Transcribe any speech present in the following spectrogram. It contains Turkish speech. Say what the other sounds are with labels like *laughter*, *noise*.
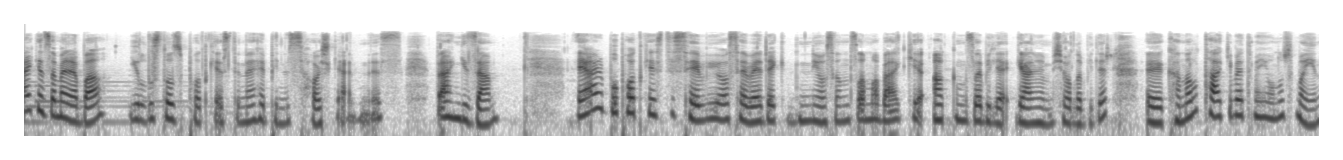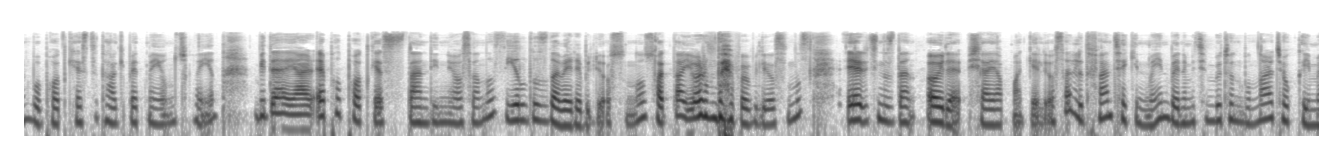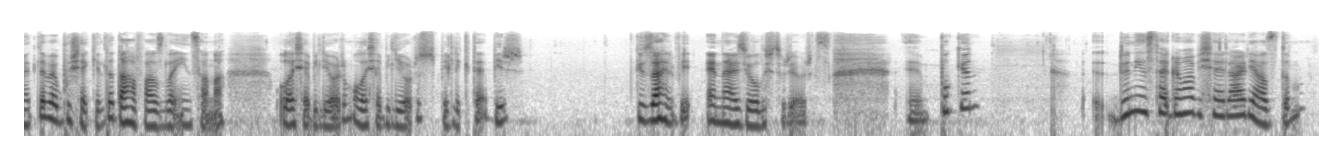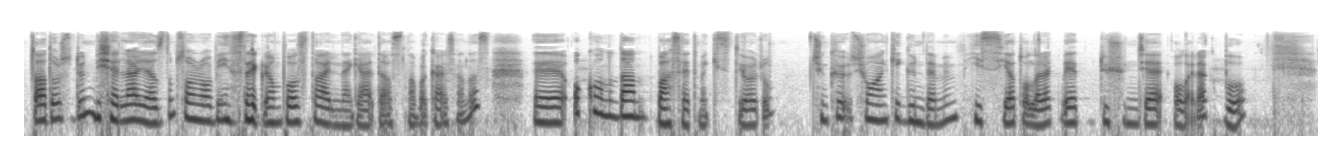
Herkese merhaba. Yıldız Tozu Podcast'ine hepiniz hoş geldiniz. Ben Gizem. Eğer bu podcast'i seviyor, severek dinliyorsanız ama belki aklınıza bile gelmemiş olabilir. Ee, kanalı takip etmeyi unutmayın. Bu podcast'i takip etmeyi unutmayın. Bir de eğer Apple Podcast'ten dinliyorsanız yıldız da verebiliyorsunuz. Hatta yorum da yapabiliyorsunuz. Eğer içinizden öyle bir şey yapmak geliyorsa lütfen çekinmeyin. Benim için bütün bunlar çok kıymetli ve bu şekilde daha fazla insana ulaşabiliyorum, ulaşabiliyoruz birlikte bir güzel bir enerji oluşturuyoruz. Ee, bugün e, dün Instagram'a bir şeyler yazdım. Daha doğrusu dün bir şeyler yazdım. Sonra o bir *laughs* Instagram post haline geldi aslına bakarsanız. Ee, o konudan bahsetmek istiyorum. Çünkü şu anki gündemim hissiyat olarak ve düşünce olarak bu.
